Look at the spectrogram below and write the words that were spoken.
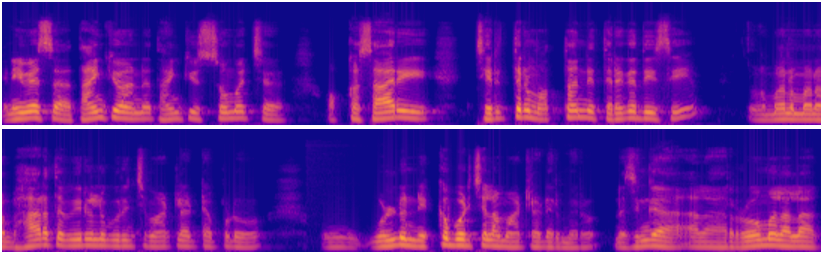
ఎనీవేస్ థ్యాంక్ యూ అన్న థ్యాంక్ యూ సో మచ్ ఒక్కసారి చరిత్ర మొత్తాన్ని తిరగదీసి మన మన భారత వీరుల గురించి మాట్లాడేటప్పుడు ఒళ్ళు నెక్కబొడిచేలా మాట్లాడారు మీరు. నిజంగా అలా రోమలు అలా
